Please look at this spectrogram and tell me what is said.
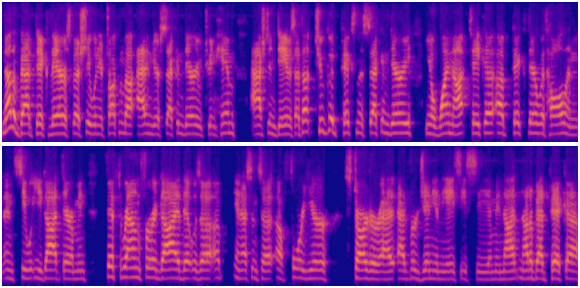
not a bad pick there, especially when you're talking about adding your secondary between him, Ashtyn Davis. I thought two good picks in the secondary. You know, why not take a, a pick there with Hall and, and see what you got there? I mean, fifth round for a guy that was a, a in essence a, a four year starter at, at Virginia in the ACC. I mean, not not a bad pick. Uh,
